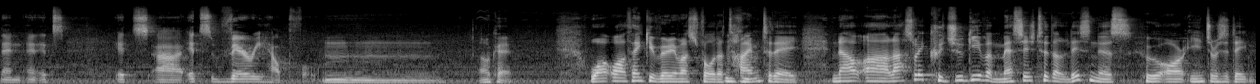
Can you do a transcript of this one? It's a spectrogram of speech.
and and it's it's uh, it's very helpful. Mm-hmm. Okay. Well, well, thank you very much for the time today. Now, uh, lastly, could you give a message to the listeners who are interested in,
